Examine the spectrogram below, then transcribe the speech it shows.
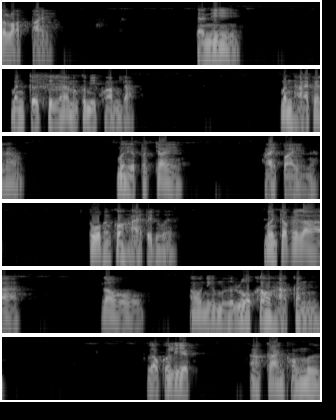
ตลอดไป แต่นี่มันเกิดขึ้นแล้วมันก็มีความดับ มันหายไปแล้ว เมื่อเหตุปัจจัยหายไปนะ ตัวมันก็หายไปด้วย เหมือนกับเวลาเราเอานิ้วมือรวบเข้าหากัน เราก็เรียกอาการของมือ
